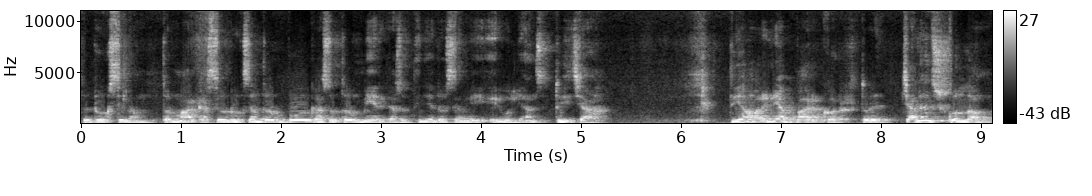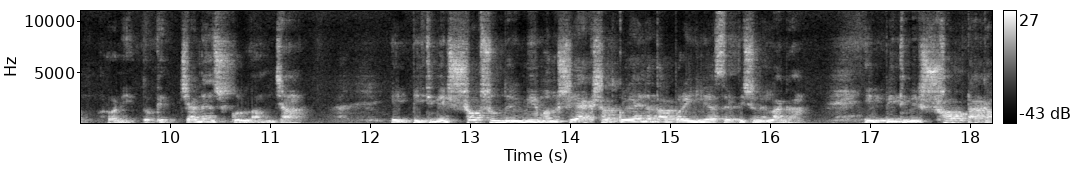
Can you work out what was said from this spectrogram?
তো ঢুকছিলাম তোর মার কাছেও ঢুকছিলাম তোর বউর কাছেও তোর মেয়ের কাছেও তিনজে ঢুকছিলাম এই- এগুলি আনছি। তুই যা। তুই আমার নিয়ে বার কর। তোরে চ্যালেঞ্জ করলাম রনি তোকে চ্যালেঞ্জ করলাম যা। এই পৃথিবীর সব সুন্দরী মেয়ে মানুষে একসাথ করে আয় না তারপরে ইলিয়াসের পিছনে লাগা। এই পৃথিবীর সব টাকা,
